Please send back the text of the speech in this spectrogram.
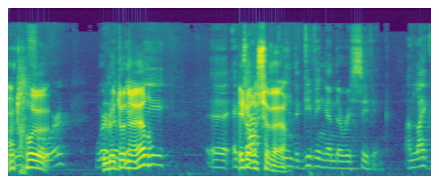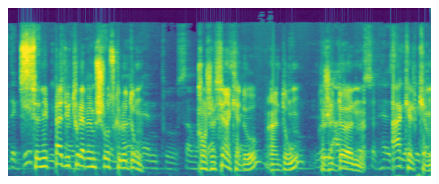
entre le donneur et le receveur. Ce n'est pas du tout la même chose que le don. Quand je fais un cadeau, un don que je donne à quelqu'un,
